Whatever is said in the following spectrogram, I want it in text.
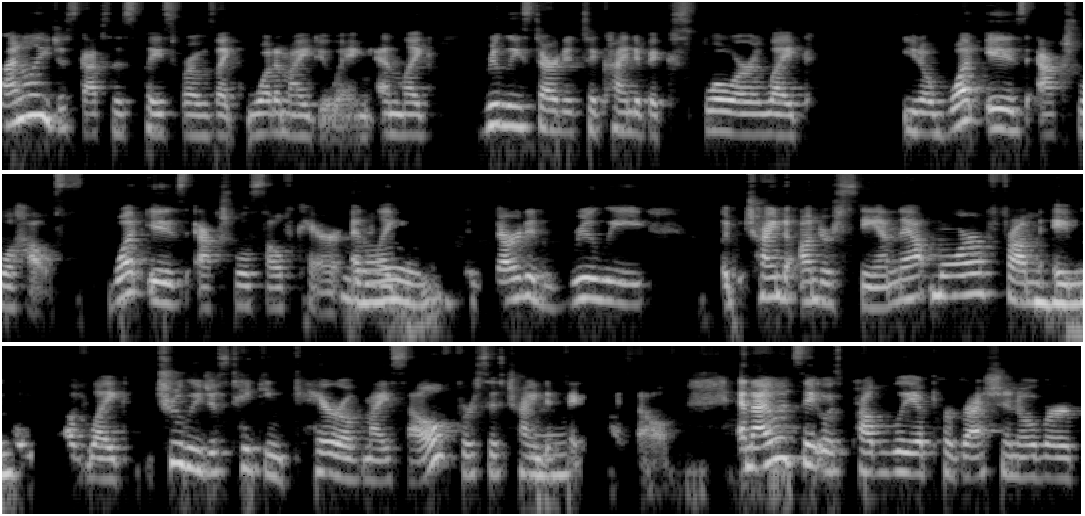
finally just got to this place where I was like, what am I doing? And like really started to kind of explore like, you know, what is actual health? What is actual self-care? Right. And like it started really trying to understand that more from mm-hmm. a place of like truly just taking care of myself versus trying to fix myself. And I would say it was probably a progression over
